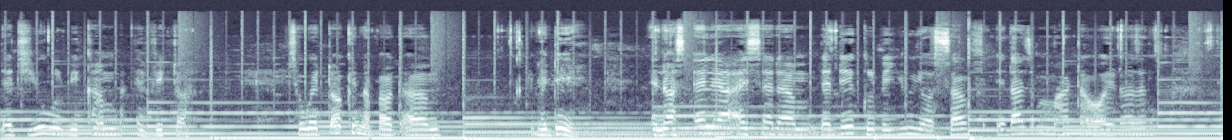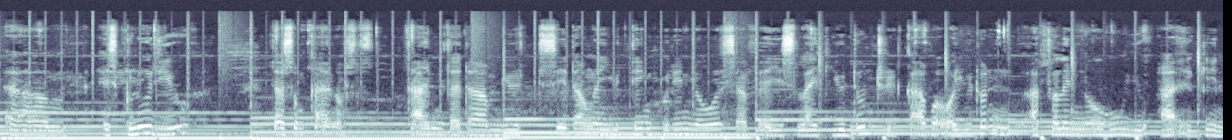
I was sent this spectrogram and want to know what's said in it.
that you will become a victor. So we're talking about um, the day. And as earlier I said, um, the day could be you yourself. It doesn't matter or it doesn't um, exclude you. There's some kind of times that um, you sit down and you think within your own self and it's like you don't recover or you don't actually know who you are again.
